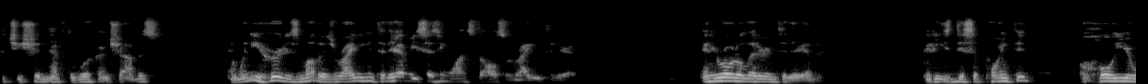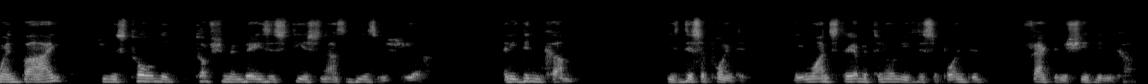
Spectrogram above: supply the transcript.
that she shouldn't have to work on Shabbos. And when he heard his mother's writing into the Rebbe, he says he wants to also write into the Rebbe. And he wrote a letter into the Rebbe that he's disappointed. A whole year went by. He was told that Tofshim and Beis Bezis Tiyashnas Bias Mashiach, and he didn't come. He's disappointed. He wants the Rebbe to know he's disappointed the fact that Mashiach didn't come.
